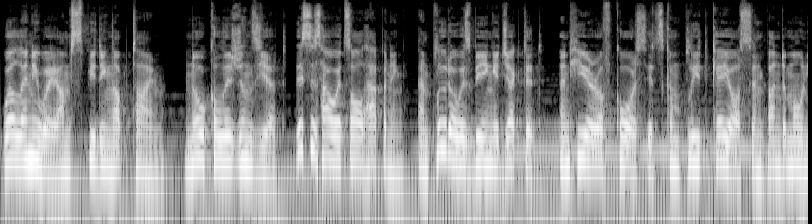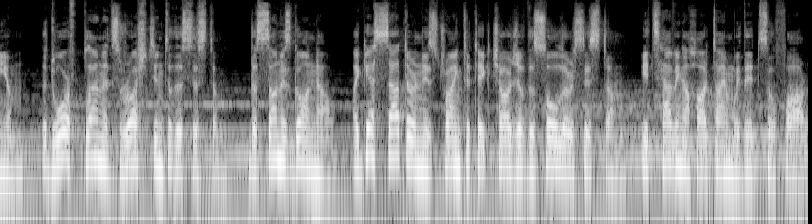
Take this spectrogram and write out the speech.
Well, anyway, I'm speeding up time. No collisions yet. This is how it's all happening. And Pluto is being ejected. And here, of course, it's complete chaos and pandemonium. The dwarf planets rushed into the system. The sun is gone now. I guess Saturn is trying to take charge of the solar system. It's having a hard time with it so far.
